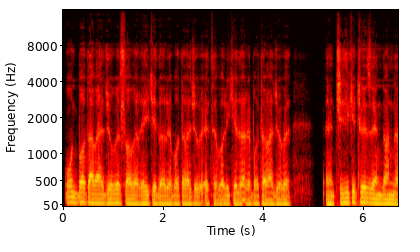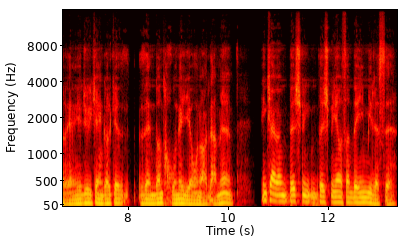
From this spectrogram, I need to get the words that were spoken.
اون با توجه به سابقه ای که داره با توجه به اعتباری که داره با توجه به چیزی که توی زندان داره. یعنی یه جوری که انگار که زندان خونه یه اون آدمه. این کلام بهش. بهش میگم مثلا به این می‌رسه.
